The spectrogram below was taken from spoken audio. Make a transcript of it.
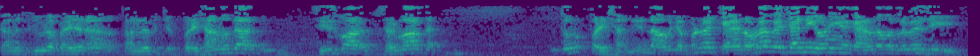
ਕੰਨ ਖਜੂਰਾ ਪੈ ਜਾਣਾ, ਕੰਨ ਦੇ ਵਿੱਚ ਪਰੇਸ਼ਾਨ ਹੁੰਦਾ ਆਦਮੀ। ਸੀਸ ਮਾਰ, ਸਿਰ ਮਾਰਦਾ। ਤੁਹਾਨੂੰ ਪਰੇਸ਼ਾਨੀ ਨਾਮ ਜਪਣਾ, ਚੈਨ ਆਉਣਾ ਬੇਚੈਨੀ ਹੋਣੀ ਹੈ, ਕਹਿਣ ਦਾ ਮਤਲਬ ਇਹ ਸੀ।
